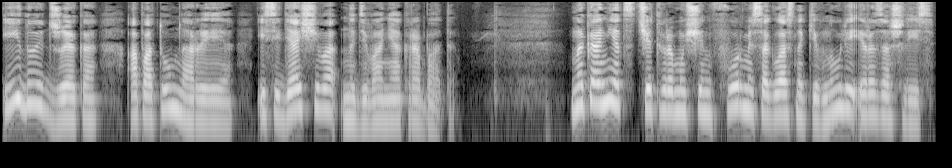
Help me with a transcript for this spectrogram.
Иду и Джека, а потом на Рея и сидящего на диване акробата. Наконец, четверо мужчин в форме согласно кивнули и разошлись.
